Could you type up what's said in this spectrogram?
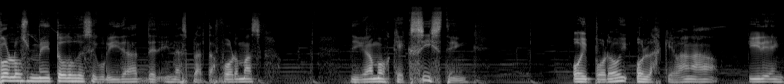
por los métodos de seguridad en las plataformas, digamos que existen hoy por hoy o las que van a ir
